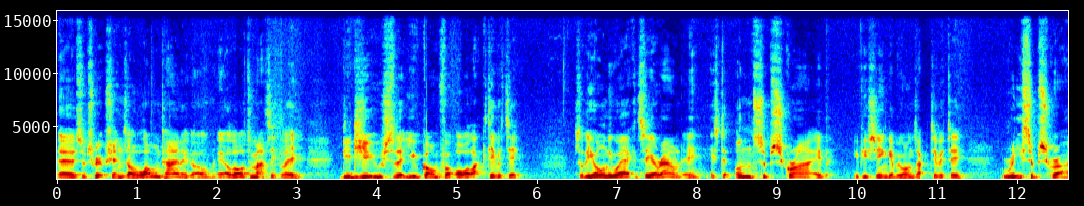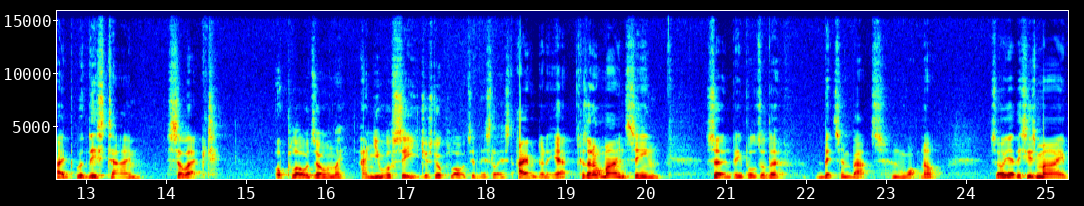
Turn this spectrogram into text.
uh, subscriptions a long time ago, it'll automatically deduce that you've gone for all activity. So the only way I can see around it is to unsubscribe if you're seeing everyone's activity, resubscribe, but this time select uploads only and you will see just uploads in this list. I haven't done it yet because I don't mind seeing certain people's other bits and bats and whatnot. So yeah, this is my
